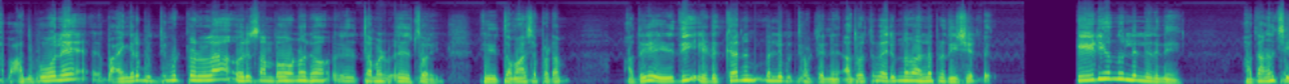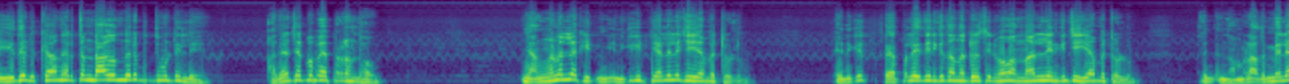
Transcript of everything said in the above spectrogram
അപ്പം അതുപോലെ ഭയങ്കര ബുദ്ധിമുട്ടുള്ള ഒരു സംഭവമാണ് തമിഴ് സോറി ഈ തമാശ പടം. അത് എഴുതി എടുക്കാനും വലിയ ബുദ്ധിമുട്ട് തന്നെ. അതുപോലത്തെ വരും എന്നുള്ള നല്ല പ്രതീക്ഷയുണ്ട്. പേടിയൊന്നുമില്ലല്ലോ ഇതിന്. അതങ്ങനെ ചെയ്തെടുക്കാൻ നേരത്തെ ഉണ്ടാകുന്നൊരു ബുദ്ധിമുട്ടില്ലേ? അതിനെ ചിലപ്പോൾ പേപ്പറിലുണ്ടാവും ഞങ്ങളല്ല എനിക്ക് കിട്ടിയാലല്ലേ ചെയ്യാൻ പറ്റുള്ളൂ. എനിക്ക് പേപ്പറിൽ എഴുതി എനിക്ക് തന്നിട്ട് ഒരു സിനിമ വന്നാലല്ലേ എനിക്ക് ചെയ്യാൻ പറ്റുള്ളൂ. നമ്മൾ അതുമേലെ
